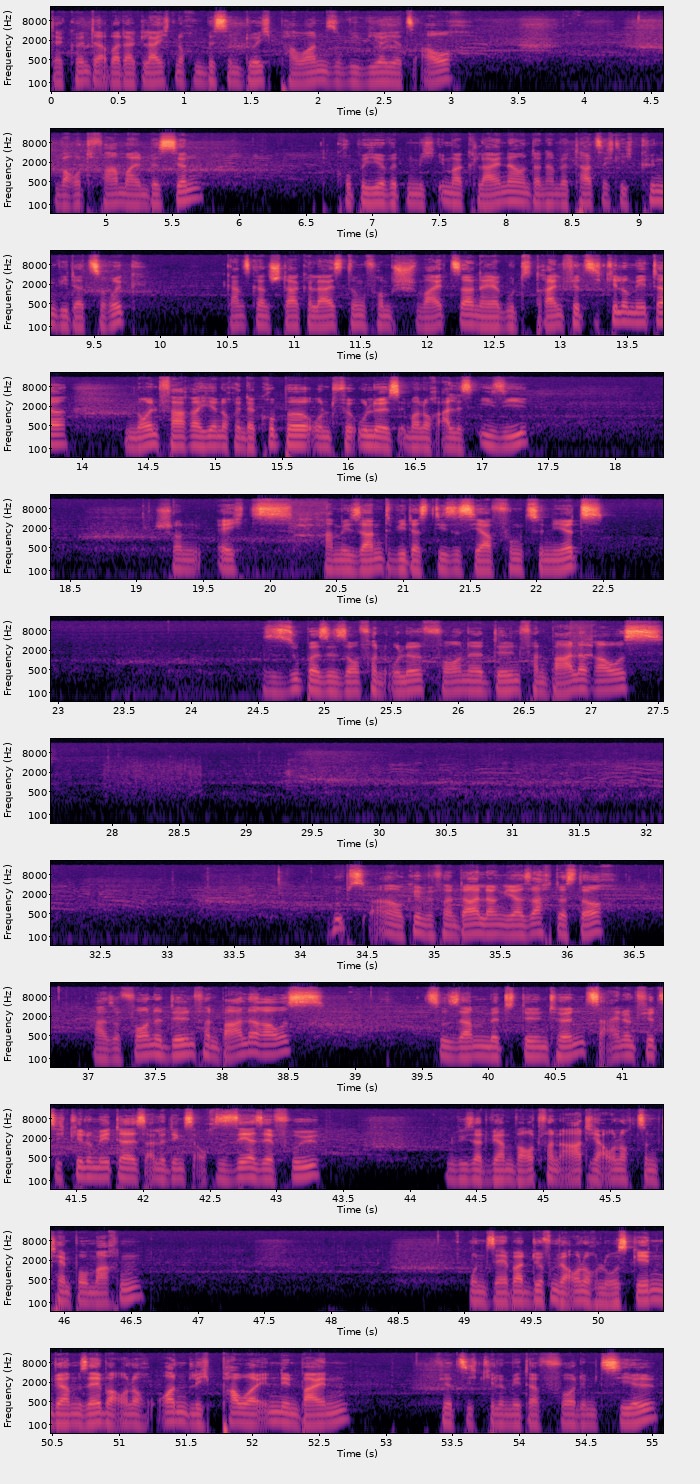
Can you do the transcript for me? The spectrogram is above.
Der könnte aber da gleich noch ein bisschen durchpowern, so wie wir jetzt auch. Wout, fahr mal ein bisschen. Die Gruppe hier wird nämlich immer kleiner und dann haben wir tatsächlich Küng wieder zurück. Ganz, ganz starke Leistung vom Schweizer. Naja gut, 43 Kilometer. Neun Fahrer hier noch in der Gruppe und für Ulle ist immer noch alles easy. Schon echt amüsant, wie das dieses Jahr funktioniert. Super Saison von Ulle. Vorne Dylan van Baale raus. Ups, ah, okay, wir fahren da lang. Ja, sag das doch. Also vorne Dylan van Baale raus. Zusammen mit Dylan Töns. 41 Kilometer ist allerdings auch sehr, sehr früh. Und wie gesagt, wir haben Wout van Art ja auch noch zum Tempo machen. Und selber dürfen wir auch noch losgehen. Wir haben selber auch noch ordentlich Power in den Beinen. 40 Kilometer vor dem Ziel.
